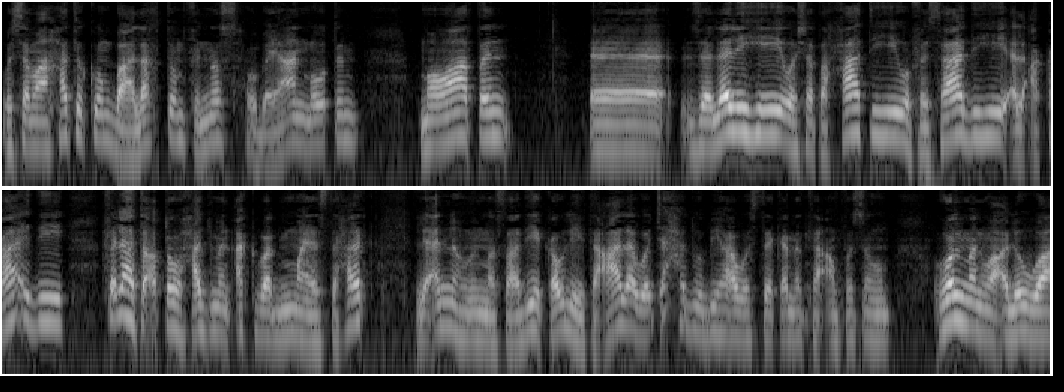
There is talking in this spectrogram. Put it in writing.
وسماحتكم بالغتم في النصح وبيان موطن مواطن زلله وشطحاته وفساده العقائدي فلا تعطوه حجما أكبر مما يستحق لأنه من مصاديق قوله تعالى وجحدوا بها واستيقنتها أنفسهم ظلما وعلوا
